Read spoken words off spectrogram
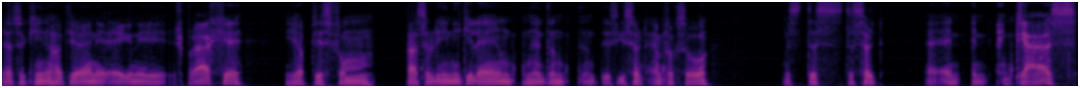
Also Kino hat ja eine eigene Sprache. Ich habe das vom Pasolini gelernt nicht? Und, und es ist halt einfach so, dass, dass, dass halt ein, ein, ein Glas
